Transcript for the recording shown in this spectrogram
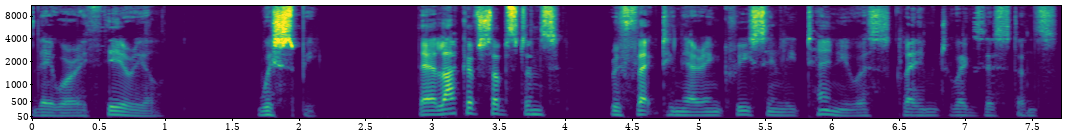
they were ethereal, wispy, their lack of substance reflecting their increasingly tenuous claim to existence.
